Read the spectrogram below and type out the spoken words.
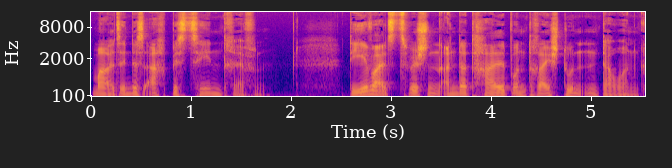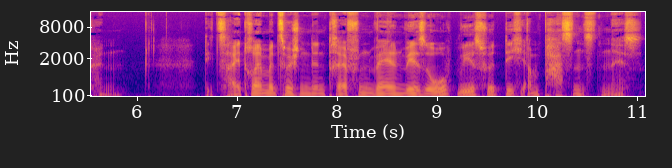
mal sind es acht bis zehn Treffen, die jeweils zwischen anderthalb und drei Stunden dauern können. Die Zeiträume zwischen den Treffen wählen wir so, wie es für dich am passendsten ist.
